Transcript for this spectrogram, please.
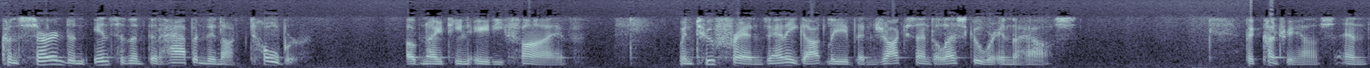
concerned an incident that happened in October of 1985 when two friends, Annie Gottlieb and Jacques Sandulescu, were in the house, the country house, and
